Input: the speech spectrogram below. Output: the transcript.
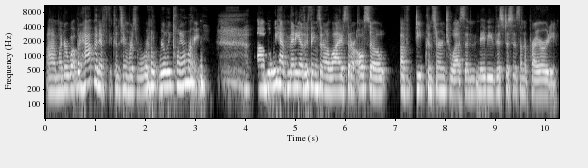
I wonder what would happen if the consumers were really clamoring. Um, but we have many other things in our lives that are also of deep concern to us. And maybe this just isn't a priority.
